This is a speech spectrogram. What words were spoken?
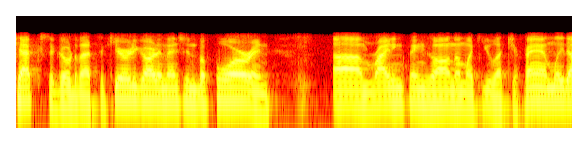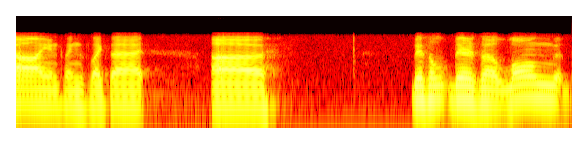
checks to go to that security guard I mentioned before, and um, writing things on them like "you let your family die" and things like that. Uh, there's a there's a long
